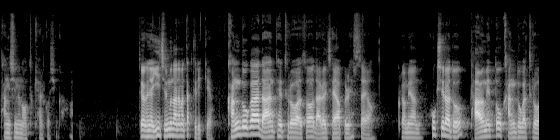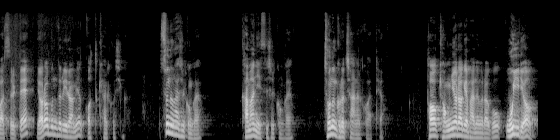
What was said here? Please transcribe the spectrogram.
당신은 어떻게 할 것인가? 제가 그냥 이 질문 하나만 딱 드릴게요. 강도가 나한테 들어와서 나를 제압을 했어요. 그러면 혹시라도 다음에 또 강도가 들어왔을 때 여러분들이라면 어떻게 할 것인가? 순응하실 건가요? 가만히 있으실 건가요? 저는 그렇지 않을 것 같아요. 더 격렬하게 반응을 하고 오히려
